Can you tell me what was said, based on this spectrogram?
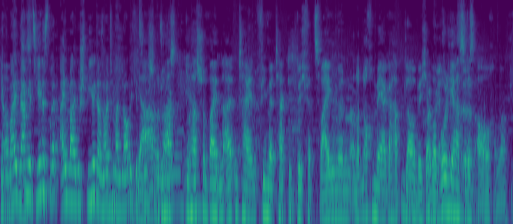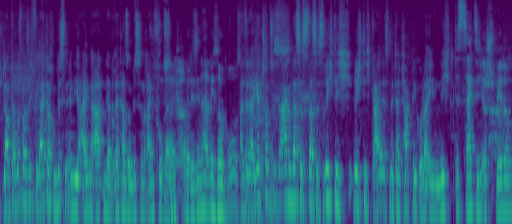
Ja, wobei, wir haben jetzt jedes Brett einmal gespielt, da sollte man, glaube ich, jetzt ja, nicht aber schon du hast, sagen. du hast schon bei den alten Teilen viel mehr Taktik durch Verzweigungen oder noch mehr gehabt, glaube ich. Aber obwohl hier hast du das auch, aber Ich glaube, da muss man sich vielleicht auch ein bisschen in die Eigenarten der Bretter so ein bisschen reinfuchsen. ja. Aber die sind halt nicht so groß. Also ne? da jetzt schon zu sagen, dass es, dass es richtig, richtig geil ist mit der Taktik oder eben nicht. Das zeigt sich erst später.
